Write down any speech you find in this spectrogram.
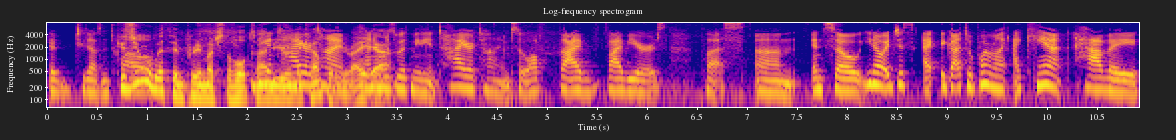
in 2012 Because you were with him pretty much the whole time the you were in entire the company, time. right? Rener yeah. was with me the entire time, so all five five years plus. Um, and so you know, it just I, it got to a point where like I can't have a.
